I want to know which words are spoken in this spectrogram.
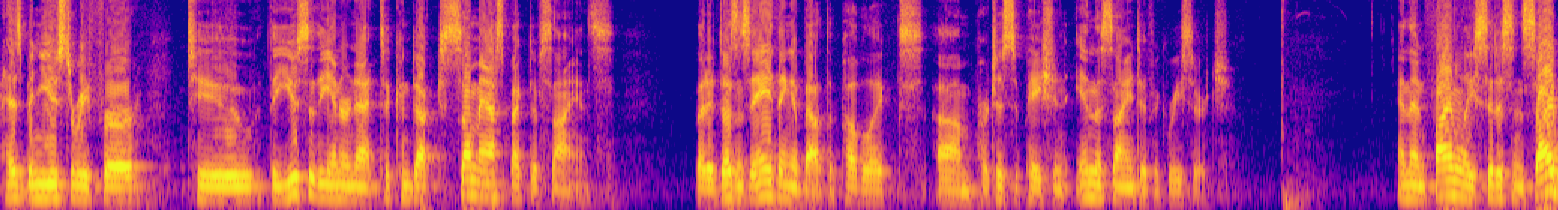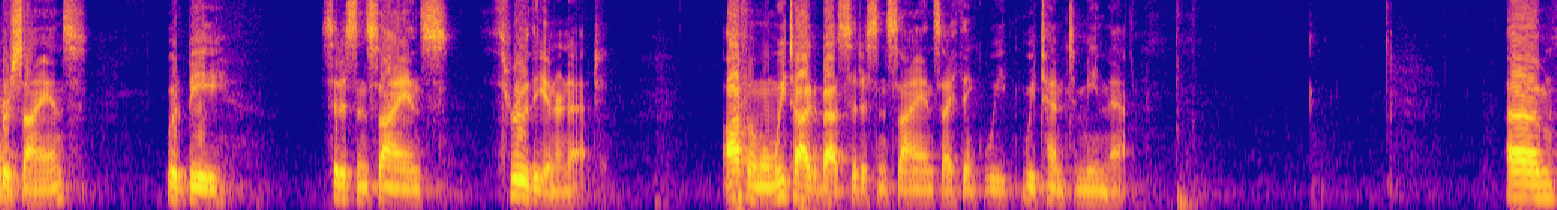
has been used to refer to the use of the internet to conduct some aspect of science, but it doesn't say anything about the public's um, participation in the scientific research. And then finally, citizen cyber science would be citizen science through the internet. Often when we talk about citizen science, I think we, we tend to mean that. Um,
